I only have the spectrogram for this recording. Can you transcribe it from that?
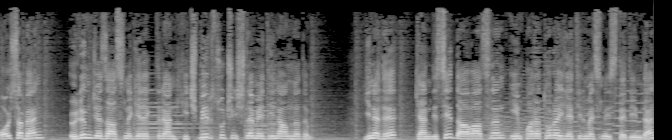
Oysa ben ölüm cezasını gerektiren hiçbir suç işlemediğini anladım. Yine de kendisi davasının imparatora iletilmesini istediğinden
